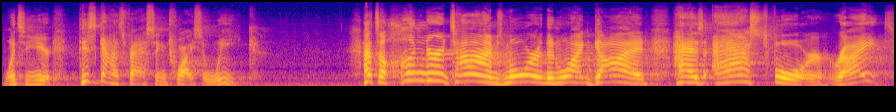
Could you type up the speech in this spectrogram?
Once a year. This guy's fasting twice a week. That's a hundred times more than what God has asked for, right?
